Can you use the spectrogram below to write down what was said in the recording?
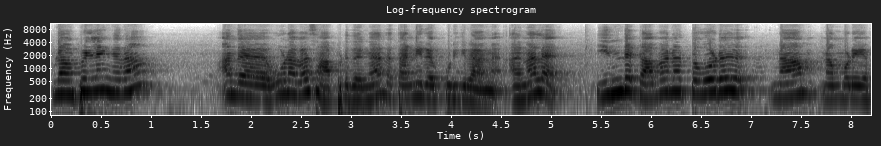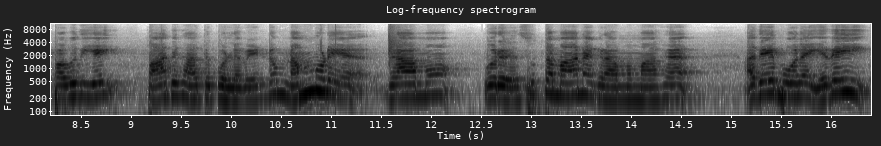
நம்ம பிள்ளைங்க தான் அந்த உணவை சாப்பிடுதுங்க அந்த தண்ணீரை குடிக்கிறாங்க. அதனால் இந்த கவனத்தோடு நாம் நம்முடைய பகுதியை பாதுகாத்து கொள்ள வேண்டும். நம்முடைய கிராமம் ஒரு சுத்தமான கிராமமாக அதே போல் எதை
